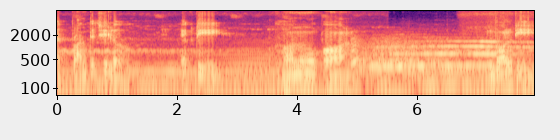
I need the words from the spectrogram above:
এক প্রান্তে ছিল একটি ঘন বন। বনটি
